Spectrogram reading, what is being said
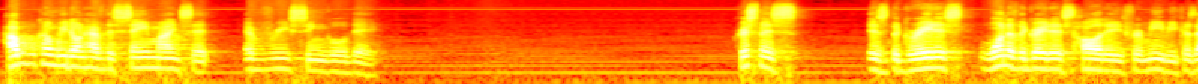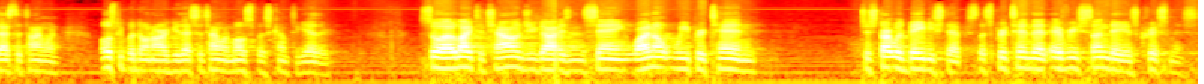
How come we don't have the same mindset every single day? Christmas is the greatest, one of the greatest holidays for me because that's the time when most people don't argue. That's the time when most of us come together. So I would like to challenge you guys in saying, why don't we pretend to start with baby steps? Let's pretend that every Sunday is Christmas.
